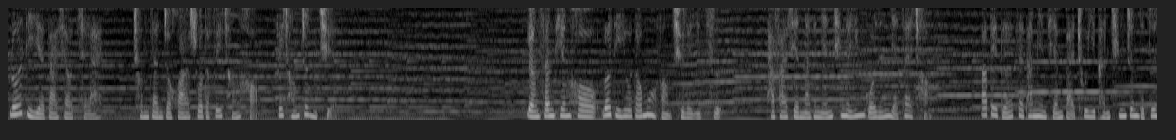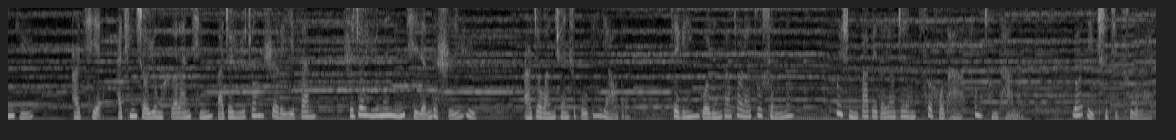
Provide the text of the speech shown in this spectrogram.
罗迪也大笑起来，称赞这话说得非常好，非常正确。两三天后，罗迪又到磨坊去了一次，他发现那个年轻的英国人也在场。巴贝德在他面前摆出一盘清蒸的鳟鱼，而且还亲手用荷兰琴把这鱼装饰了一番，使这鱼能引起人的食欲，而这完全是不必要的。这个英国人到这儿来做什么呢？为什么巴贝德要这样伺候他、奉承他呢？罗迪吃起醋来，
